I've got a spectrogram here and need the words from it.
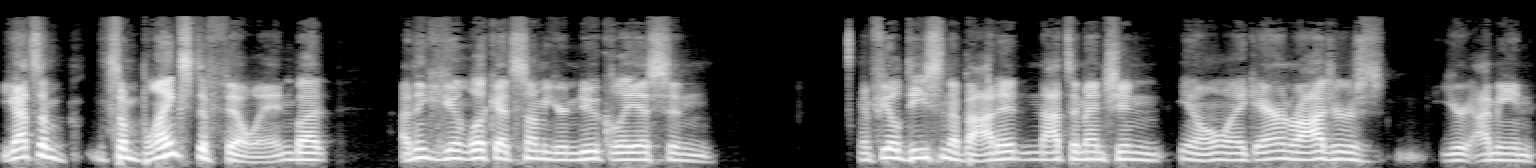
you got some some blanks to fill in, but I think you can look at some of your nucleus and and feel decent about it. Not to mention, you know, like Aaron Rodgers. You're, I mean,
